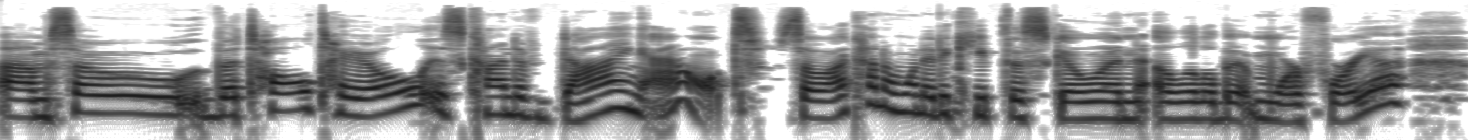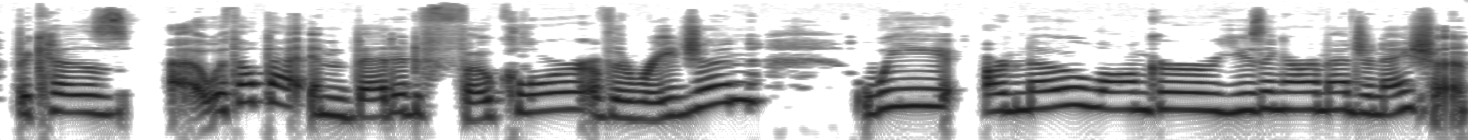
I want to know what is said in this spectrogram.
Um, so the tall tale is kind of dying out. So I kind of wanted to keep this going a little bit more for you because uh, without that embedded folklore of the region, we are no longer using our imagination.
